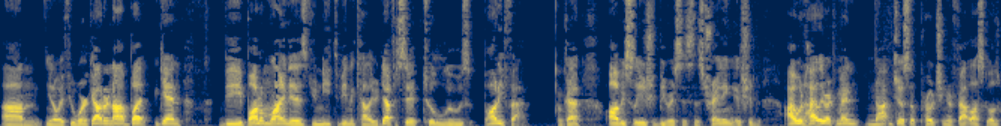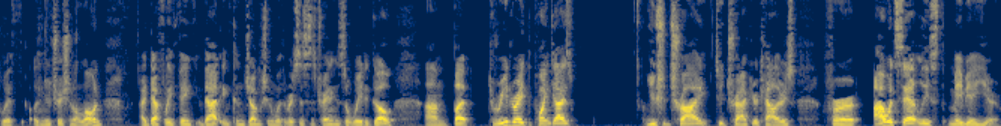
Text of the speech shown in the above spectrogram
Um, you know, if you work out or not. But again, the bottom line is you need to be in a calorie deficit to lose body fat. Okay, obviously you should be resistance training. It should. I would highly recommend not just approaching your fat loss goals with nutrition alone. I definitely think that in conjunction with resistance training is the way to go. Um, but to reiterate the point, guys, you should try to track your calories for, I would say, at least maybe a year,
